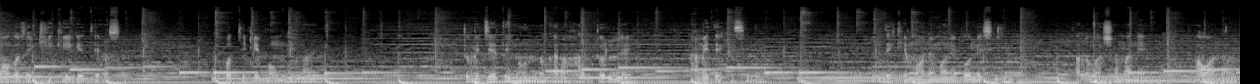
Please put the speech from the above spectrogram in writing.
মগজে ঠিকই গেতে আছে। প্রতিটি ভঙ্গিমায় তুমি যেদিন অন্য কারও হাত ধরলে আমি দেখেছিলাম। দেখে মনে মনে বলেছিলাম ভালোবাসা মানে পাওয়া নয়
